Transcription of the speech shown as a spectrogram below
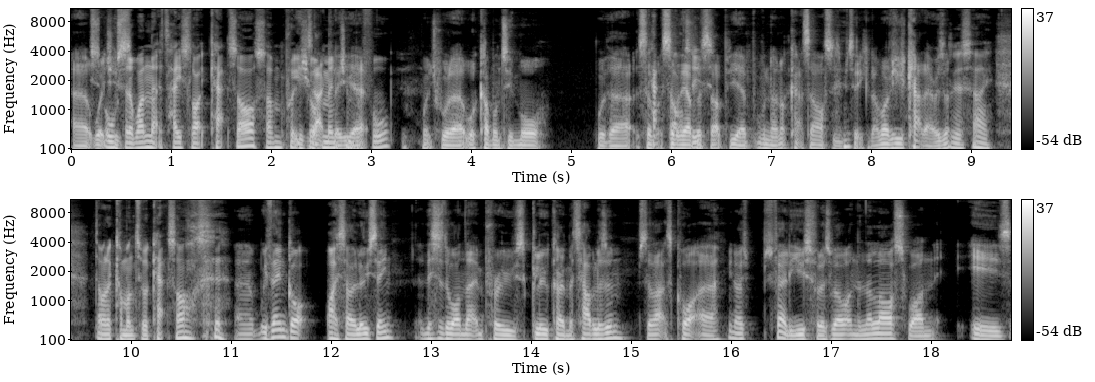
Uh, which also is the one that tastes like cat's arse. I'm pretty sure I Exactly, mentioned yeah. before. which we'll uh, we'll come on to more with uh, some, some of the other stuff. Yeah, well, no, not cat's arses in particular. Well, have you cat there, is I it? was going to say, don't want to come onto a cat's arse. Uh, we've then got isoleucine. And This is the one that improves glucose metabolism, so that's quite a you know it's fairly useful as well. And then the last one is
